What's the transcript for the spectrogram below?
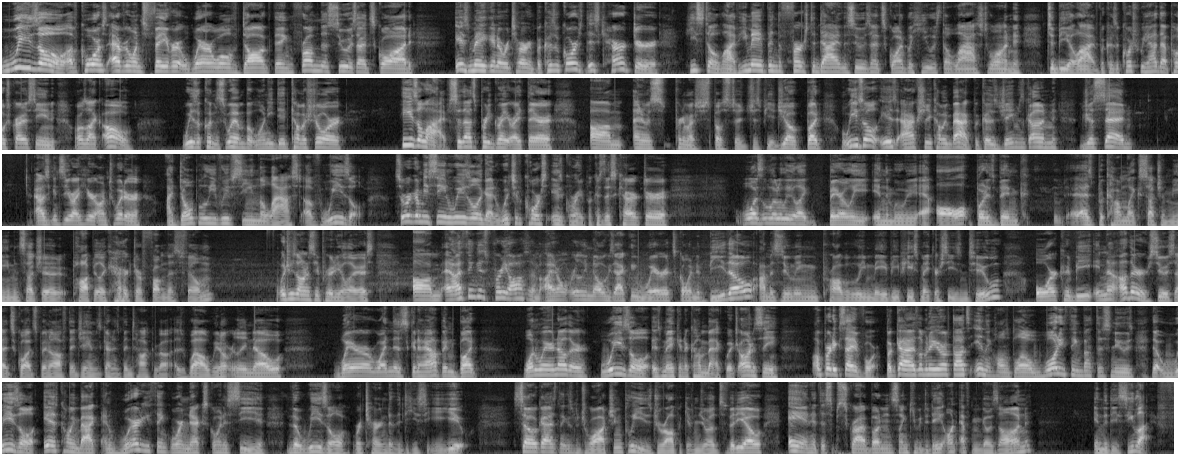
Weasel, of course, everyone's favorite werewolf dog thing from the Suicide Squad, is making a return because, of course, this character he's still alive. He may have been the first to die in the Suicide Squad, but he was the last one to be alive. Because of course we had that post credit scene where I was like, oh, Weasel couldn't swim, but when he did come ashore, he's alive. So that's pretty great right there. Um, and it was pretty much supposed to just be a joke, but Weasel is actually coming back because James Gunn just said, as you can see right here on Twitter, I don't believe we've seen the last of Weasel. So we're to be seeing Weasel again, which of course is great because this character was literally like barely in the movie at all, but has been has become like such a meme and such a popular character from this film, which is honestly pretty hilarious. Um, and I think it's pretty awesome. I don't really know exactly where it's going to be though. I'm assuming probably maybe Peacemaker season two, or could be in the other Suicide Squad spinoff that James Gunn has been talking about as well. We don't really know where or when this is going to happen, but one way or another, Weasel is making a comeback, which honestly, I'm pretty excited for. But guys, let me know your thoughts in the comments below. What do you think about this news that Weasel is coming back, and where do you think we're next going to see the Weasel return to the DCEU? So guys, thanks so much for watching. Please drop a if you enjoyed this video and hit the subscribe button so I can keep you to date on everything goes on in the DC life.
